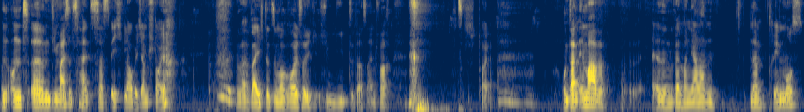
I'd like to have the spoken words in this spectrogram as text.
Und, und ähm, die meiste Zeit saß ich, glaube ich, am Steuer. Weil ich das immer wollte. Ich, ich liebte das einfach. zu steuern. Und dann immer, äh, wenn man ja dann ne, drehen muss,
